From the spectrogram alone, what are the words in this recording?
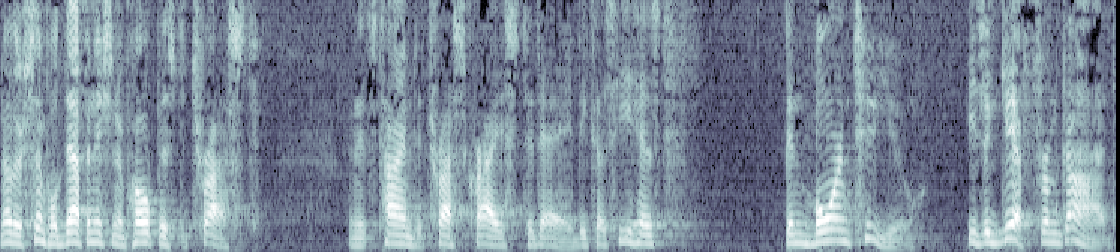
Another simple definition of hope is to trust. And it's time to trust Christ today because he has been born to you. He's a gift from God.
